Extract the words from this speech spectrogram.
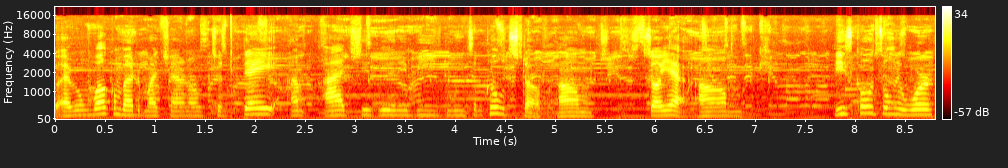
So everyone welcome back to my channel. Today I'm actually to be doing some code stuff. Um so yeah, um these codes only work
